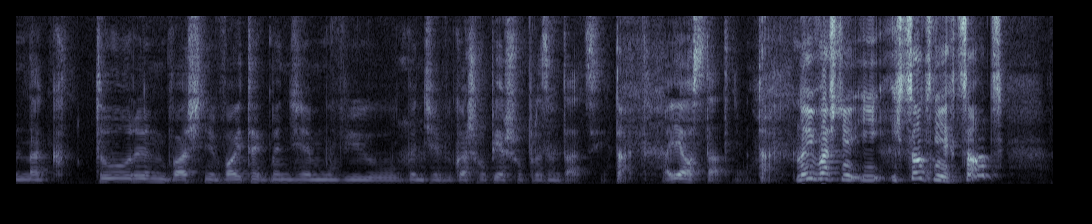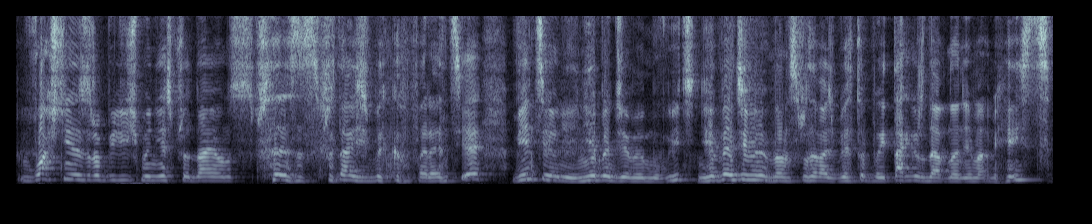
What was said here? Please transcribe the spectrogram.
na którym właśnie Wojtek będzie mówił, będzie wygłaszał pierwszą prezentację. Tak. A ja ostatnią. Tak. No i właśnie, i, i chcąc, nie chcąc, właśnie zrobiliśmy, nie sprzedając, sprzedaliśmy konferencję. Więcej o niej nie będziemy mówić, nie będziemy wam sprzedawać bilietu, bo i tak już dawno nie ma miejsc.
